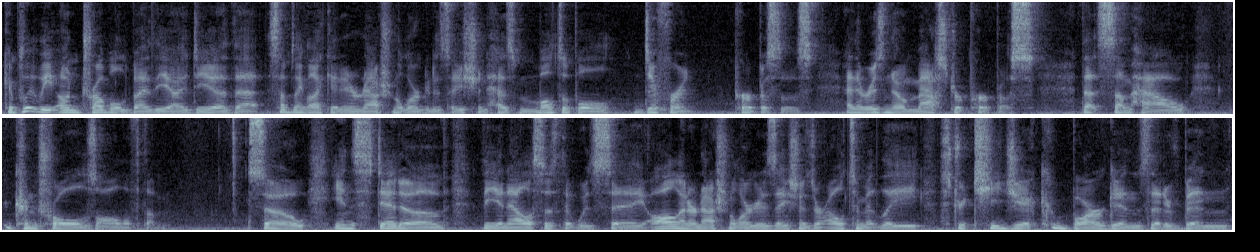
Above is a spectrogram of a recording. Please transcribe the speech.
completely untroubled by the idea that something like an international organization has multiple different purposes and there is no master purpose that somehow controls all of them. So instead of the analysis that would say all international organizations are ultimately strategic bargains that have been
